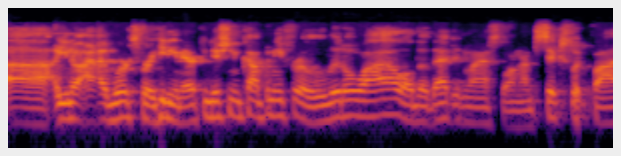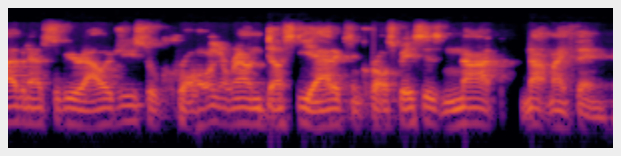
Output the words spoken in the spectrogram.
uh, you know, I worked for a heating and air conditioning company for a little while, although that didn't last long. I'm six foot five and have severe allergies, so crawling around dusty attics and crawl spaces not not my thing.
